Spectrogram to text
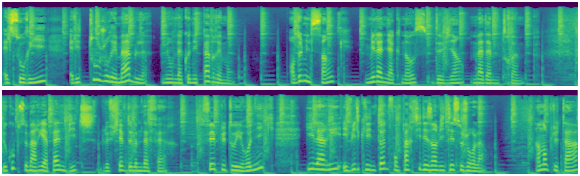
Elle sourit, elle est toujours aimable, mais on ne la connaît pas vraiment. En 2005, Melania Knauss devient Madame Trump. Le couple se marie à Palm Beach, le fief de l'homme d'affaires. Fait plutôt ironique, Hillary et Bill Clinton font partie des invités ce jour-là. Un an plus tard,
